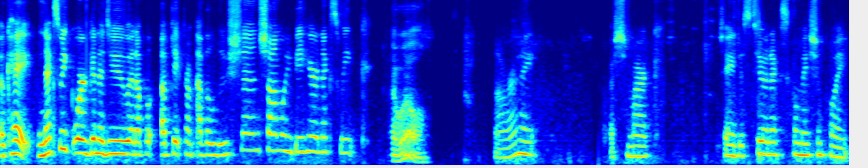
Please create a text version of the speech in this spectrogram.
Okay, next week, we're gonna do an up- update from Evolution. Sean, will you be here next week? I will. All right. Question mark. Changes to an exclamation point.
